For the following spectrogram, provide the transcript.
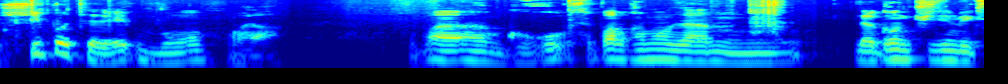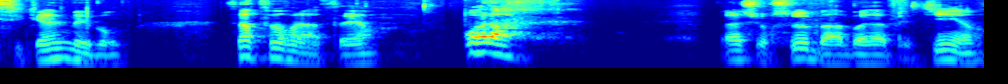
chipotelé. Bon, voilà. C'est pas un gros, c'est pas vraiment la, la grande cuisine mexicaine, mais bon, ça fera l'affaire. Voilà. sur ce, ben, bon appétit. Hein.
